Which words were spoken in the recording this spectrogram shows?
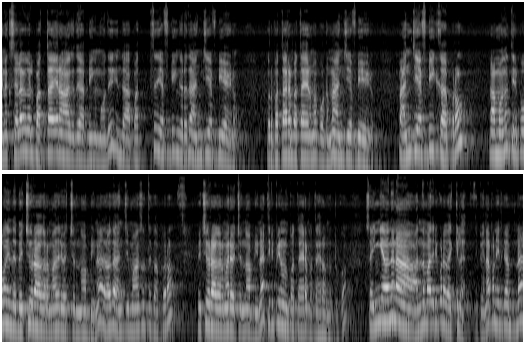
எனக்கு செலவுகள் பத்தாயிரம் ஆகுது அப்படிங்கும்போது இந்த பத்து எஃப்டிங்கிறது அஞ்சு எஃப்டி ஆகிடும் ஒரு பத்தாயிரம் பத்தாயிரமாக போட்டோம்னா அஞ்சு எஃப்டி ஆகிடும் இப்போ அஞ்சு எஃப்டிக்கு அப்புறம் நம்ம வந்து திருப்பவும் இந்த மெச்சூர் ஆகிற மாதிரி வச்சுருந்தோம் அப்படின்னா அதாவது அஞ்சு மாதத்துக்கு அப்புறம் மெச்சூர் ஆகிற மாதிரி வச்சுருந்தோம் அப்படின்னா திருப்பி நமக்கு பத்தாயிரம் பத்தாயிரம் வந்துட்டுருக்கோம். ஸோ இங்கே வந்து நான் அந்த மாதிரி கூட வைக்கல. இப்போ என்ன பண்ணியிருக்கேன் அப்படின்னா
